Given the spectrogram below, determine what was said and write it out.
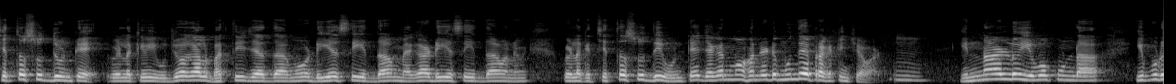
చిత్తశుద్ధి ఉంటే వీళ్ళకి ఉద్యోగాలు భర్తీ చేద్దాము డిఎస్సి ఇద్దాం మెగా డిఎస్సి ఇద్దామని వీళ్ళకి చిత్తశుద్ధి ఉంటే జగన్మోహన్ రెడ్డి ముందే ప్రకటించేవాడు. ఇన్నాళ్ళు ఇవ్వకుండా ఇప్పుడు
